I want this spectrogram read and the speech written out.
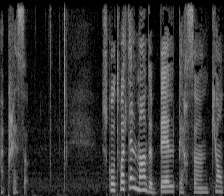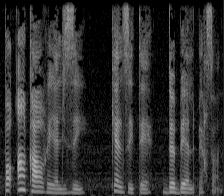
après ça. Je côtoie tellement de belles personnes qui n'ont pas encore réalisé qu'elles étaient de belles personnes.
